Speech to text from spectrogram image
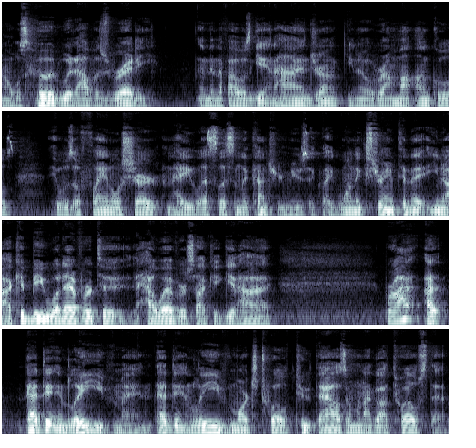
I was hood with, I was ready. And then if I was getting high and drunk, you know, around my uncles, it was a flannel shirt and hey, let's listen to country music. Like one extreme to the, you know, I could be whatever to however so I could get high. Bro, I, I that didn't leave, man. That didn't leave March 12th, 2000 when I got 12 step.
